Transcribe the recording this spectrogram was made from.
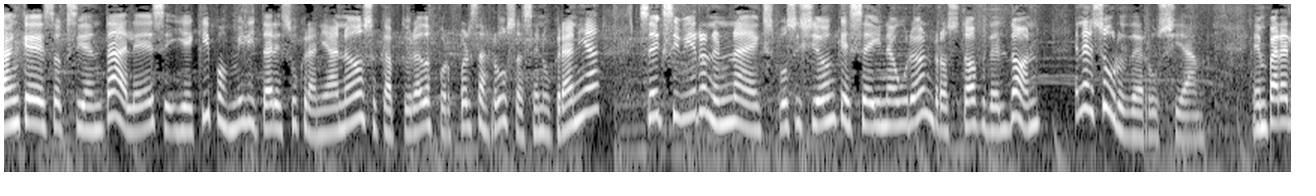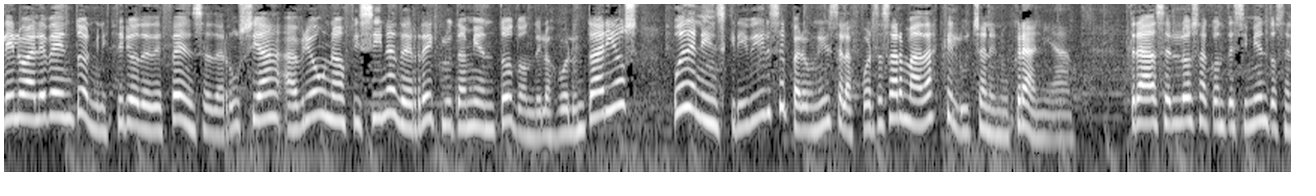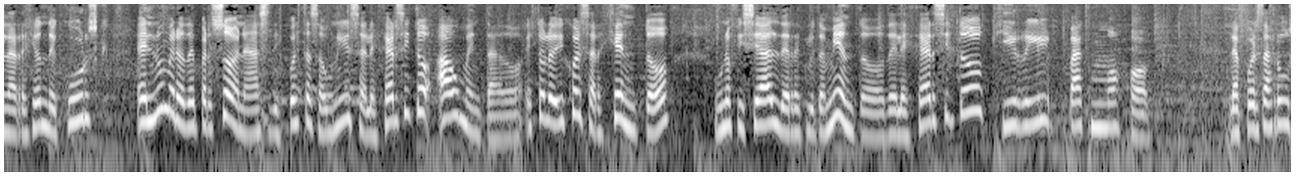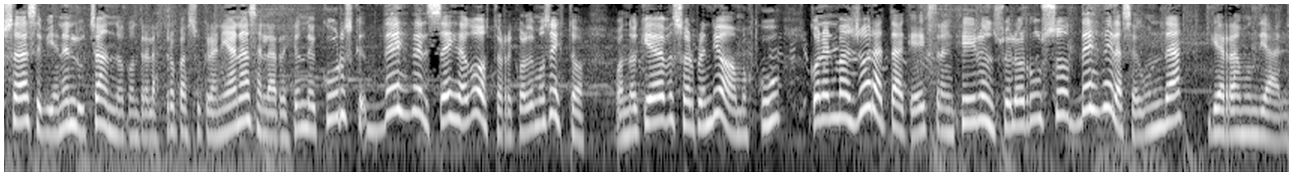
Tanques occidentales y equipos militares ucranianos capturados por fuerzas rusas en Ucrania se exhibieron en una exposición que se inauguró en Rostov del Don, en el sur de Rusia. En paralelo al evento, el Ministerio de Defensa de Rusia abrió una oficina de reclutamiento donde los voluntarios pueden inscribirse para unirse a las Fuerzas Armadas que luchan en Ucrania. Tras los acontecimientos en la región de Kursk, el número de personas dispuestas a unirse al ejército ha aumentado. Esto lo dijo el sargento, un oficial de reclutamiento del ejército, Kirill Pakmohov. Las fuerzas rusas vienen luchando contra las tropas ucranianas en la región de Kursk desde el 6 de agosto, recordemos esto, cuando Kiev sorprendió a Moscú con el mayor ataque extranjero en suelo ruso desde la Segunda Guerra Mundial.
